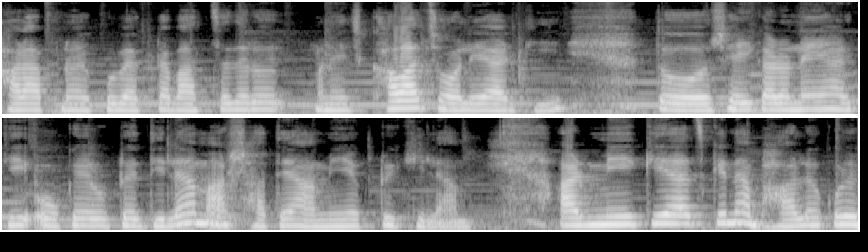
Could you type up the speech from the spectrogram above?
খারাপ নয়, খুব একটা বাচ্চাদেরও মানে খাওয়া চলে আর কি। তো সেই কারণে আর কি ওকে উঠে দিলাম, আর সাথে আমি একটু খেলাম। আর মেয়েকে আজকে না ভালো করে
